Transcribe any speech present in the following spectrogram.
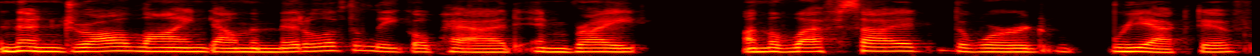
And then draw a line down the middle of the legal pad and write on the left side the word reactive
